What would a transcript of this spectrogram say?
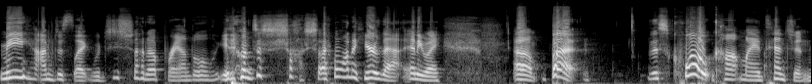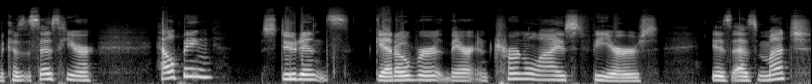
Me, I'm just like, would you shut up, Randall? You know, just shush. I don't want to hear that. Anyway, um, but this quote caught my attention because it says here, helping students get over their internalized fears is as much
